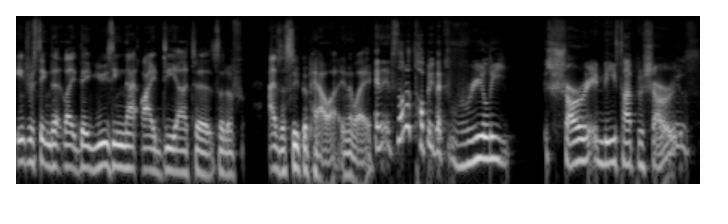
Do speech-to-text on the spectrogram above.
interesting that like they're using that idea to sort of as a superpower in a way. and it's not a topic that's really shown in these type of shows.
